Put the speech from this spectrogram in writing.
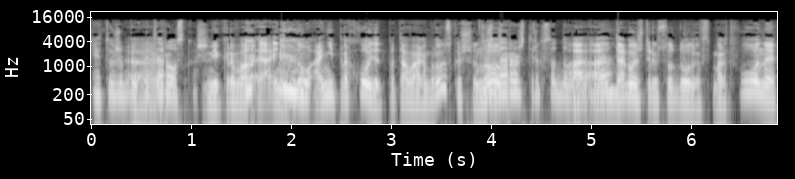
Это уже э, это роскошь. микровол... а, они- Ну, они проходят по товарам роскоши, но дороже 300 долларов, а- а да? дороже 300 долларов смартфоны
